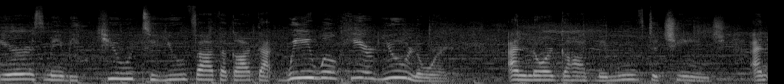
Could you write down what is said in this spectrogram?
ears may be cued to you, Father God, that we will hear you, Lord. And Lord God, may move to change. And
